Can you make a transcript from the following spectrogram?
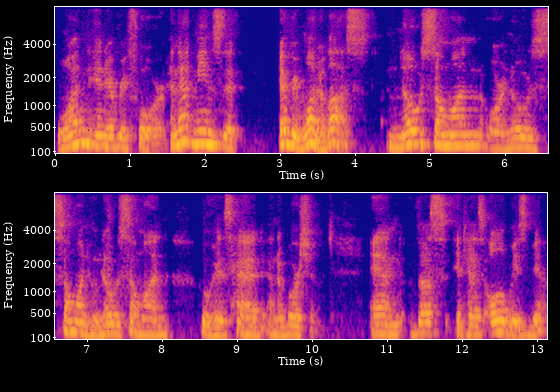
One in every four. And that means that every one of us knows someone or knows someone who knows someone who has had an abortion. And thus, it has always been.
